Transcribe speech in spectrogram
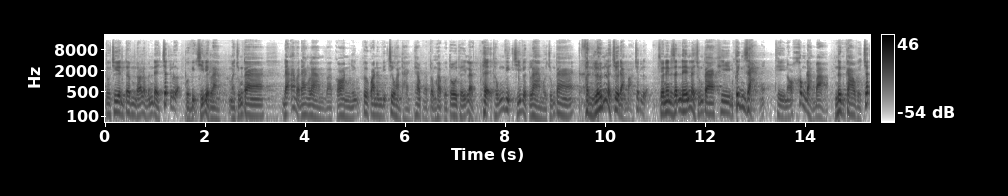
Tôi chưa yên tâm đó là vấn đề chất lượng của vị trí việc làm mà chúng ta đã và đang làm và còn những cơ quan đơn vị chưa hoàn thành. Theo tổng hợp của tôi thấy là hệ thống vị trí việc làm của chúng ta ấy, phần lớn là chưa đảm bảo chất lượng. Cho nên dẫn đến là chúng ta khi tinh giản ấy, thì nó không đảm bảo nâng cao về chất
